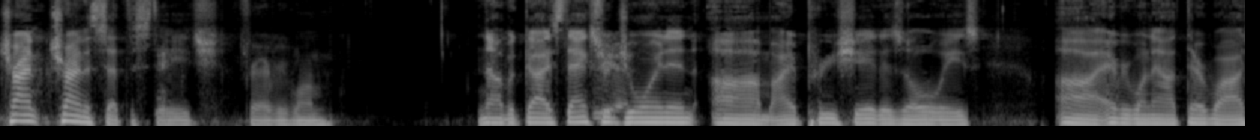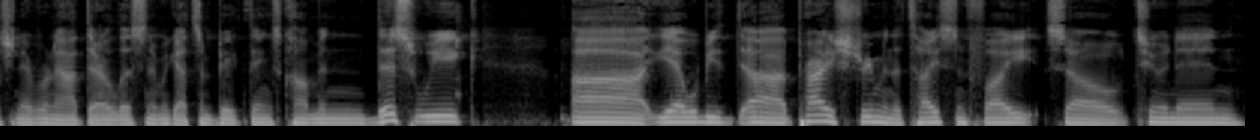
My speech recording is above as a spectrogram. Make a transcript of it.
Trying trying to set the stage for everyone. No, but guys, thanks for Yeah. joining. Um, I appreciate as always. Uh, everyone out there watching, everyone out there listening. We got some big things coming this week. Uh, yeah, we'll be uh probably streaming the Tyson fight. So tune in,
